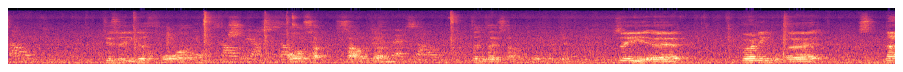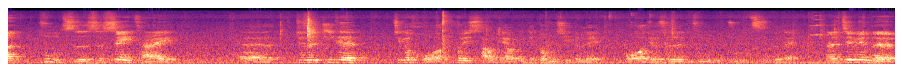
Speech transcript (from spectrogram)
烧就是一个火烧掉火烧烧掉。正在烧，正在烧，对对对。所以呃，burning 呃，那助词是谁在呃，就是一个这个火会烧掉一个东西，对不对？火就是助助词，对不对？那这边的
